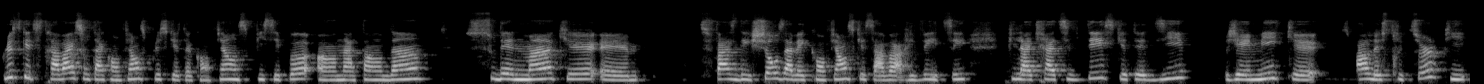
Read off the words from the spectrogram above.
Plus que tu travailles sur ta confiance, plus que tu as confiance. Puis c'est pas en attendant soudainement que euh, tu fasses des choses avec confiance que ça va arriver, tu sais. Puis la créativité, ce que tu as dit, j'ai aimé que tu parles de structure, puis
